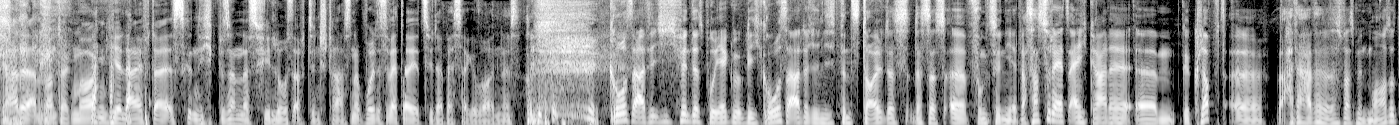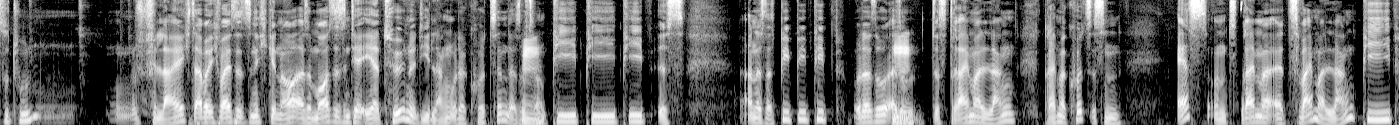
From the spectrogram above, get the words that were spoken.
Gerade am Sonntagmorgen hier live, da ist nicht besonders viel los auf den Straßen, obwohl das Wetter jetzt wieder besser geworden ist. großartig. Ich finde das Projekt wirklich großartig und ich finde es toll, dass, dass das äh, funktioniert. Was hast du da jetzt eigentlich gerade ähm, geklopft? Äh, hatte, hatte das was mit Morse zu tun? Vielleicht, aber ich weiß jetzt nicht genau. Also Morse sind ja eher Töne, die lang oder kurz sind. Also mhm. so ein Piep, Piep, Piep ist anders als Piep, Piep, Piep oder so. Also mhm. das dreimal lang, dreimal kurz ist ein S und dreimal, äh, zweimal lang, Piep,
